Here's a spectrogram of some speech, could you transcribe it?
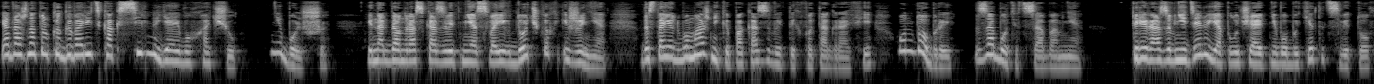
Я должна только говорить, как сильно я его хочу, не больше. Иногда он рассказывает мне о своих дочках и жене, достает бумажник и показывает их фотографии. Он добрый, заботится обо мне. Три раза в неделю я получаю от него букеты цветов.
